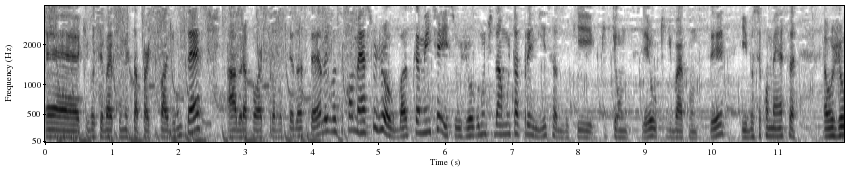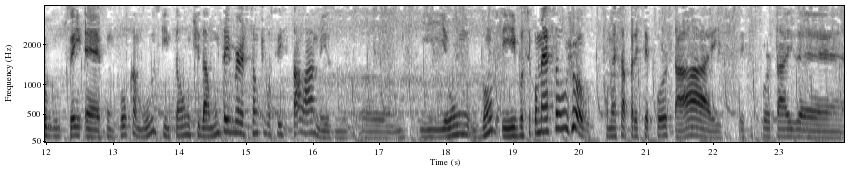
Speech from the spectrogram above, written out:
é, que você vai começar a participar de um teste, abre a porta para você da cela e você começa o jogo. Basicamente é isso. O jogo não te dá muita premissa do que, que aconteceu, o que vai acontecer, e você começa é um jogo sem, é, com pouca música, então te dá muita imersão que você está lá mesmo. Uh, e, um, e você começa o jogo, começa a aparecer portais, esses portais é.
